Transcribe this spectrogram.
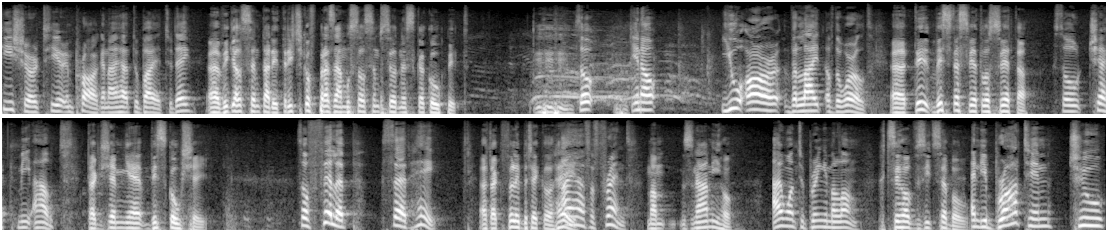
T-shirt here in Prague, and I had to buy it today. Eh, Viděl jsem tady tričko v Praze a musel jsem si ho dneska koupit. So, you know, you are the light of the world. Eh, Ty, vy jste světlo světa, So check me out. Takže mě vyzkoušej. So Philip said, Hey, A tak Filip řekl, I hej, have a friend. mám známýho, I want to bring him along. chci ho vzít sebou. And he brought him to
